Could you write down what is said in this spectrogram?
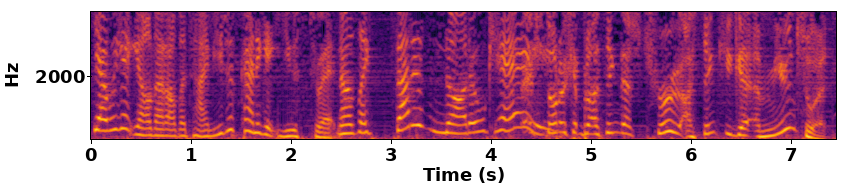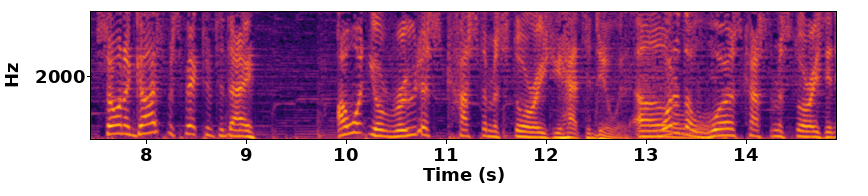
yeah, we get yelled at all the time. You just kind of get used to it. And I was like, that is not okay. It's not okay, but I think that's true. I think you get immune to it. So, on a guy's perspective today, I want your rudest customer stories you had to deal with. Oh. What are the worst customer stories in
